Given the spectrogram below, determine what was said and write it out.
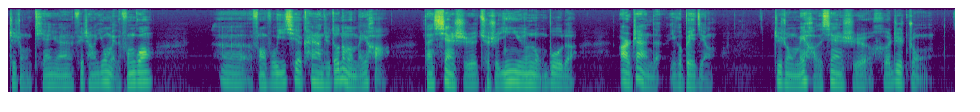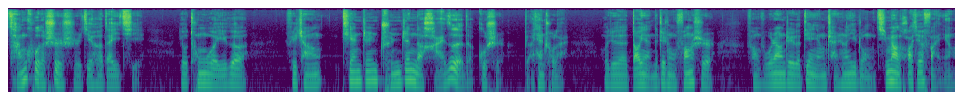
这种田园非常优美的风光，呃，仿佛一切看上去都那么美好。但现实却是阴云笼布的二战的一个背景。这种美好的现实和这种残酷的事实结合在一起，又通过一个非常天真纯真的孩子的故事表现出来。我觉得导演的这种方式，仿佛让这个电影产生了一种奇妙的化学反应。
